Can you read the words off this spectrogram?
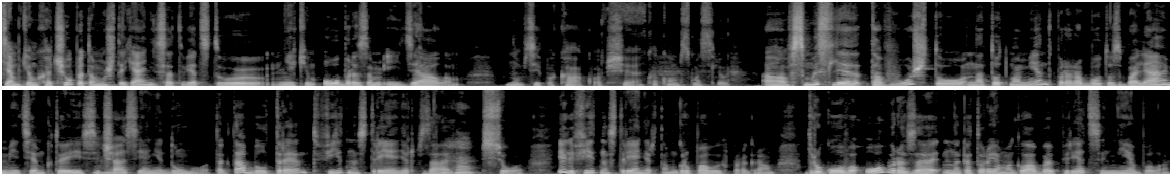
тем, кем хочу, потому что я не соответствую неким образом и идеалам. Ну, типа, как вообще? В каком смысле? А, в смысле того, что на тот момент про работу с болями, тем, кто я есть сейчас, mm-hmm. я не думала. Тогда был тренд фитнес-тренер в зале, mm-hmm. все. Или фитнес-тренер там групповых программ. Другого образа, на который я могла бы опереться, не было.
